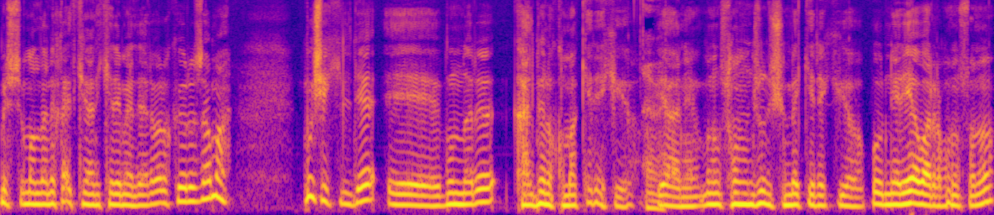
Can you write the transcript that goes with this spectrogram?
Müslümanların etkileyen kelimeler var okuyoruz ama bu şekilde e, bunları kalben okumak gerekiyor. Evet. Yani bunun sonucunu düşünmek gerekiyor. Bu nereye varır bunun sonu?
